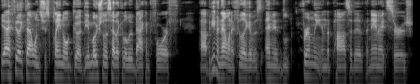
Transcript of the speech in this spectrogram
Yeah, I feel like that one's just plain old good. The emotionless had like a little bit back and forth, uh, but even that one, I feel like it was ended firmly in the positive. The nanite surge,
